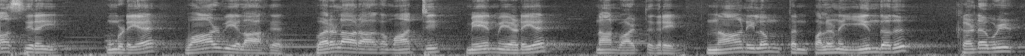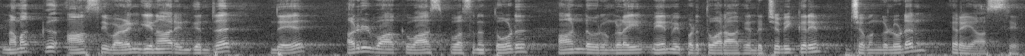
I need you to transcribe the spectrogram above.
ஆசிரை உங்களுடைய வாழ்வியலாக வரலாறாக மாற்றி மேன்மையடைய நான் வாழ்த்துகிறேன். நானிலம் தன் பலனை ஈந்தது கடவுள் நமக்கு ஆசி வழங்கினார் என்கின்ற இந்த அருள்வாக்கு வாசிப்பு வசனத்தோடு ஆண்டவர் உங்களை மேன்மைப்படுத்துவாராக என்று ஜெபிக்கிறேன் ஜெபங்களுடன் இறையாசிர்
